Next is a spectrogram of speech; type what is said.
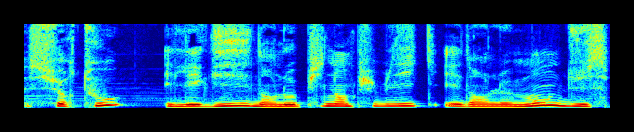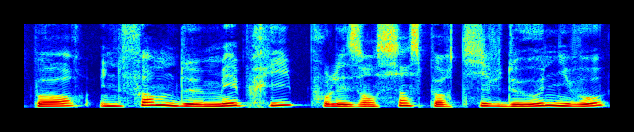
Surtout, il existe dans l'opinion publique et dans le monde du sport une forme de mépris pour les anciens sportifs de haut niveau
